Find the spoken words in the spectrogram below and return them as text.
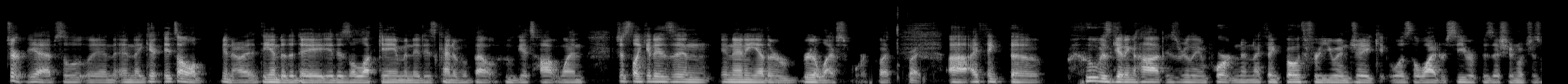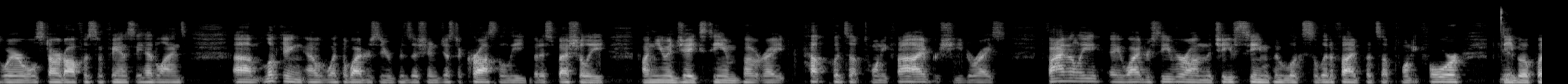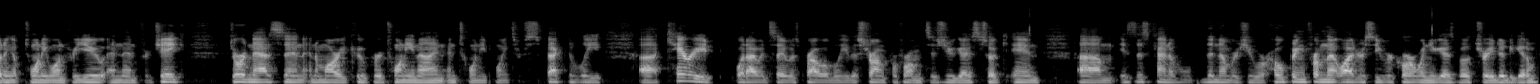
Sure, yeah, absolutely, and and I get it's all you know. At the end of the day, it is a luck game, and it is kind of about who gets hot when, just like it is in in any other real life sport. But Right. uh, I think the who is getting hot is really important, and I think both for you and Jake it was the wide receiver position, which is where we'll start off with some fantasy headlines. Um, looking at what the wide receiver position just across the league, but especially on you and Jake's team, Boatwright Kupp puts up 25, Rashee Rice finally a wide receiver on the Chiefs team who looks solidified puts up 24. Yep. Deebo putting up 21 for you, and then for Jake, Jordan Addison and Amari Cooper 29 and 20 points respectively. Uh, carried what I would say was probably the strong performances you guys took in. Um, is this kind of the numbers you were hoping from that wide receiver core when you guys both traded to get them?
